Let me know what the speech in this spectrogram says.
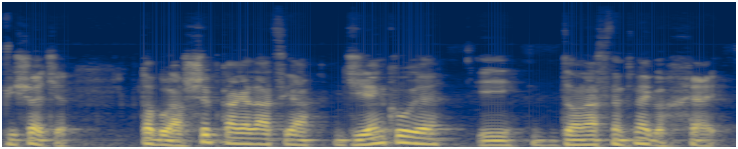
piszecie. To była szybka relacja. Dziękuję i do następnego. Hej!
